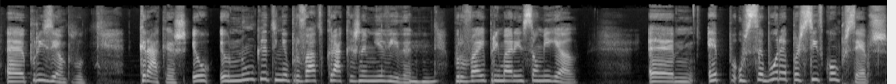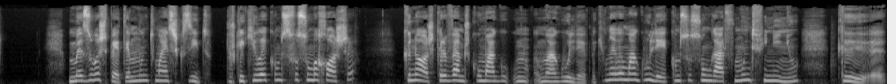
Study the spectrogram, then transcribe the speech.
Uh, por exemplo. Cracas, eu, eu nunca tinha provado cracas na minha vida. Uhum. Provei primeiro em São Miguel. Um, é, o sabor é parecido com, percebes? Mas o aspecto é muito mais esquisito, porque aquilo é como se fosse uma rocha que nós cravamos com uma, uma agulha. Aquilo não é uma agulha, é como se fosse um garfo muito fininho que uh,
